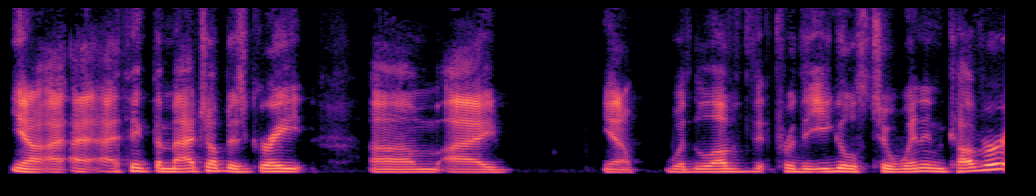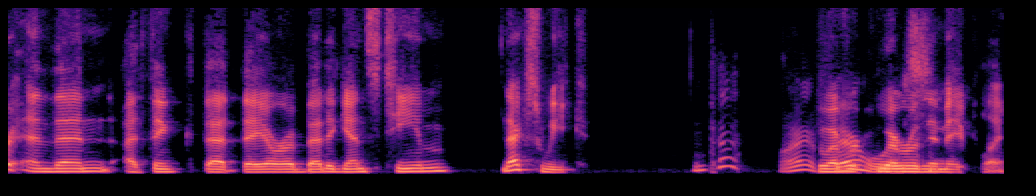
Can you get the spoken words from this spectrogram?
you know, I, I think the matchup is great. Um, I you know, would love for the Eagles to win and cover. And then I think that they are a bet against team next week. Okay. All right. Whoever, whoever they may play.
